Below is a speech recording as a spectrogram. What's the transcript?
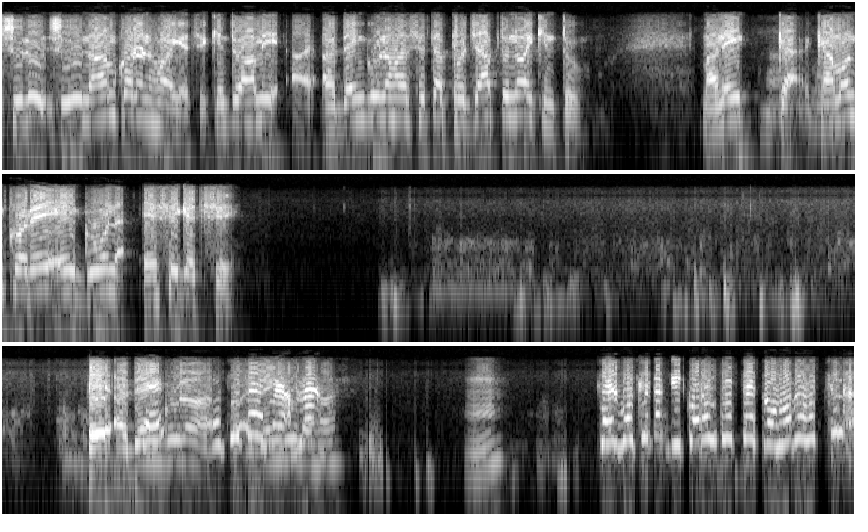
শুধু শুধু নামকরণ হয়ে গেছে কিন্তু আমি ডেঙ্গু ডেঙ্গুনহা সেটা পর্যাপ্ত নয় কিন্তু। মানে হ্যাঁ। কেমন করে এই গুণ এসে গেছে এ ডেঙ্গুনা বলছি স্যার, আপনার- হুম? স্যার বলছি এটা বিকরণ প্রত্যয়ের প্রভাবে হচ্ছে না?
